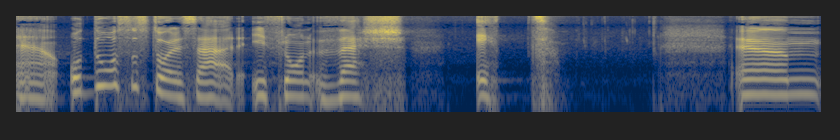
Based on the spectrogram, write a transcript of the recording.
Eh, och då så står det så här ifrån vers 1. Um, ehm,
